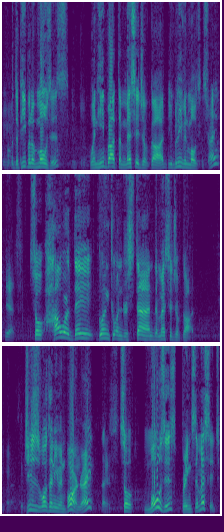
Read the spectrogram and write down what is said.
mm-hmm. the people of Moses, mm-hmm. when he brought the message of God, you believe in Moses, right? Yes. So, how are they going to understand the message of God? Mm-hmm. Jesus wasn't even born, right? Yes. So, Moses brings the message.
